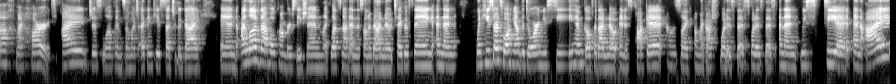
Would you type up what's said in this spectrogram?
Oh, my heart. I just love him so much. I think he's such a good guy. And I love that whole conversation, like, let's not end this on a bad note type of thing. And then when he starts walking out the door and you see him go for that note in his pocket, I was like, oh my gosh, what is this? What is this? And then we see it. And I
